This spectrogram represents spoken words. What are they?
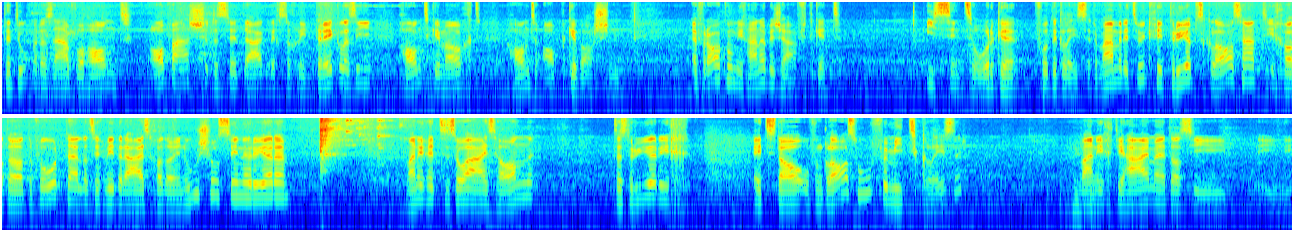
dann tut man das auch von Hand abwaschen. Das sollte eigentlich so ein bisschen die Regel sein. Handgemacht, Hand abgewaschen. Eine Frage, die mich auch noch beschäftigt, ist das Entsorgen der Gläser. Wenn man jetzt wirklich ein trübes Glas hat, ich habe da den Vorteil, dass ich wieder eins da in den Ausschuss hineinrühren kann. Wenn ich jetzt so eins habe, das rühre ich jetzt hier auf einen Glashaufen mit Gläser. Wenn ich die Heime das in, in die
